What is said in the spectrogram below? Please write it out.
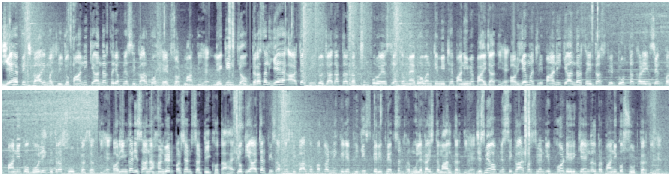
यह है पिचकारी मछली जो पानी के अंदर से अपने शिकार को हेडशॉट मारती है। लेकिन क्यों? दरअसल यह है आर्चर फ़िश जो ज़्यादातर दक्षिण पूर्व एशिया के मैग्रो वन के मीठे पानी में पाई जाती है। और ये मछली पानी के अंदर से ही 10 फीट दूर तक खड़े इंसेक्ट पर पानी को गोली की तरह शूट कर सकती है। और इनका निशाना 100 परसेंट सटीक होता है, क्यूँकी आर्चर फ़िश अपने शिकार को पकड़ने के लिए फिजिक्स के रिफ्लेक्शन फॉर्मूले का इस्तेमाल करती है, जिसमें अपने शिकार आरोप सेवेंटी डिग्री के एंगल आरोप पानी को शूट करती है।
